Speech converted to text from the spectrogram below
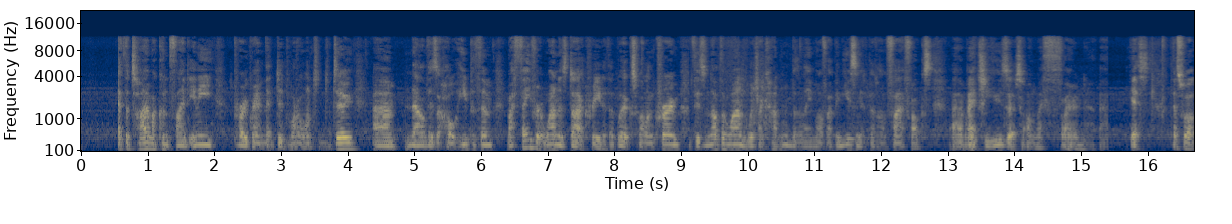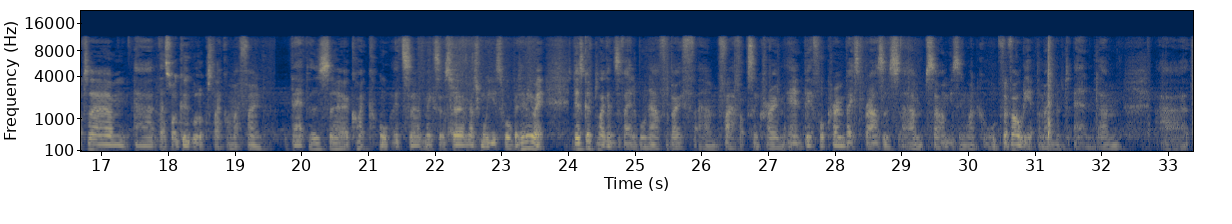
At the time I couldn't find any program that did what I wanted to do. Um, now there's a whole heap of them. My favourite one is Dark Reader that works well on Chrome. There's another one which I can't remember the name of. I've been using it a bit on Firefox. Um, I actually use it on my phone. Uh, yes, that's what um, uh, that's what Google looks like on my phone that is uh, quite cool. It uh, makes it uh, much more useful. But anyway, there's good plugins available now for both um, Firefox and Chrome, and therefore Chrome-based browsers. Um, so I'm using one called Vivaldi at the moment, and um, uh,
